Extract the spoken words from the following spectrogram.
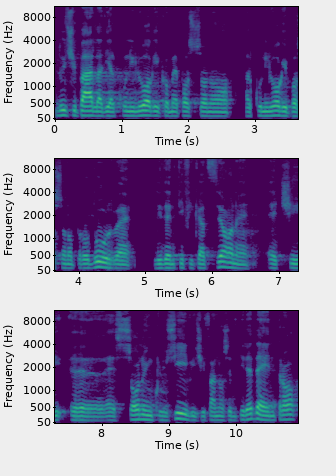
Lui ci parla di alcuni luoghi come possono, alcuni luoghi possono produrre l'identificazione e, ci, eh, e sono inclusivi, ci fanno sentire dentro,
